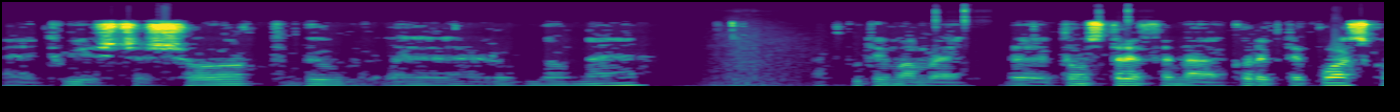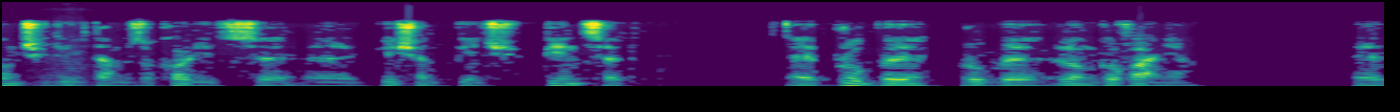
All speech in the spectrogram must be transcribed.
Tu jeszcze short był robiony. Tutaj mamy e, tą strefę na korektę płaską, czyli tam z okolic e, 55 500 e, próby, próby longowania. E,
